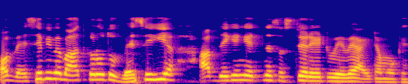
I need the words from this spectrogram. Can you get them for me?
और वैसे भी मैं बात करूँ तो वैसे ही आप देखेंगे इतने सस्ते रेट हुए हुए आइटमों के।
